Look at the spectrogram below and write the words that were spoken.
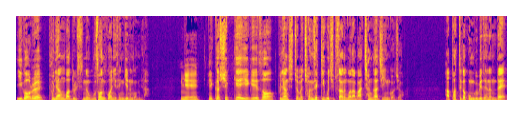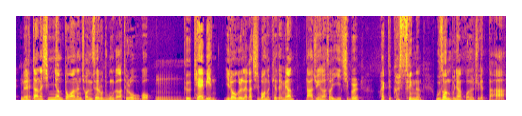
이거를 분양받을 수 있는 우선권이 생기는 겁니다. 예. 그러니까 쉽게 얘기해서 분양 시점에 전세 끼고 집 사는 거나 마찬가지인 거죠. 아파트가 공급이 되는데 네. 일단은 10년 동안은 전세로 누군가가 들어오고 음. 그 갭인 1억을 내가 집어넣게 되면 나중에 가서 이 집을 획득할 수 있는 우선 분양권을 주겠다.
